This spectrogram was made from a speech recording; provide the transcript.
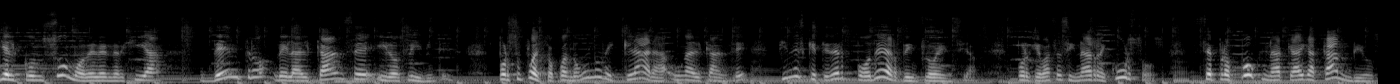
y el consumo de la energía dentro del alcance y los límites por supuesto, cuando uno declara un alcance, tienes que tener poder de influencia, porque vas a asignar recursos. Se propugna que haya cambios,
